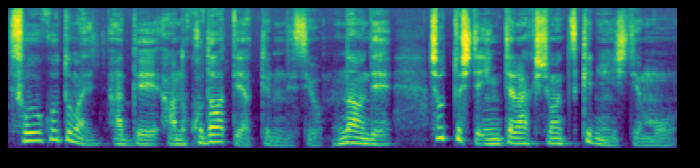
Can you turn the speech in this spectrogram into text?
そういうことまであであのこだわってやってるんですよ。なのでちょっとしたインタラクションをつけるにしても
